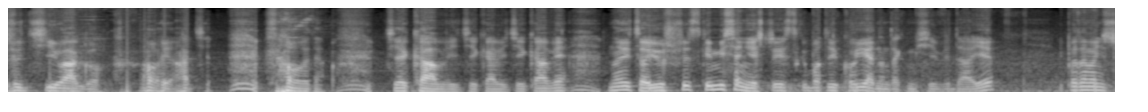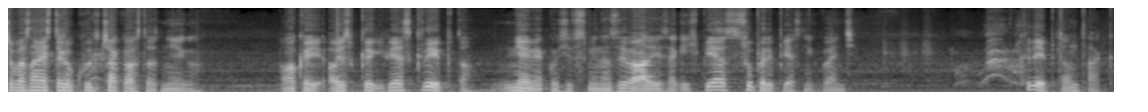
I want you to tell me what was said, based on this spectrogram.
Rzuciła go. O jacie. Dobra. Ciekawie, ciekawie, ciekawie. No i co, już wszystkie misje jeszcze jest chyba tylko jedna, tak mi się wydaje. I potem będzie trzeba znaleźć tego kurczaka ostatniego. Okej, o jest pies Krypto. Nie wiem jak on się w sumie nazywa, ale jest jakiś pies. Super pies niech będzie. Krypton, tak.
